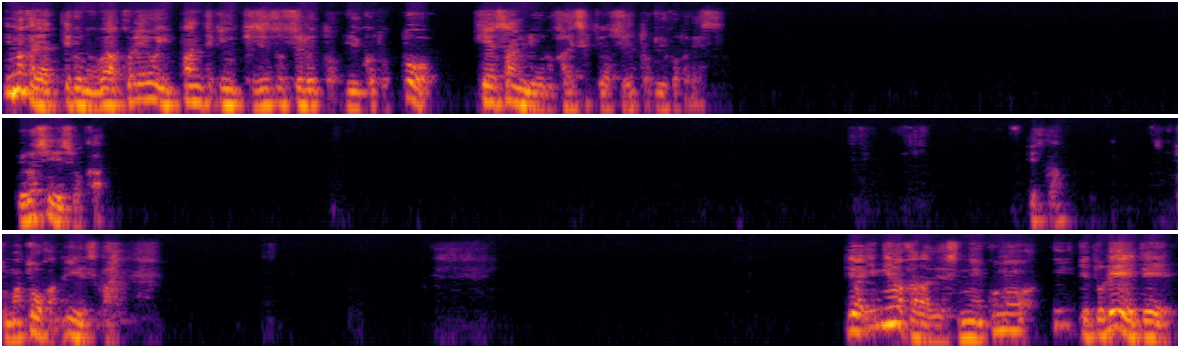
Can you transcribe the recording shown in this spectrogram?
今からやっていくのは、これを一般的に記述するということと、計算量の解析をするということです。よろしいでしょうか？いいですか？と待とうかな。いいですか？では、今からですね、この、えっと、例で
